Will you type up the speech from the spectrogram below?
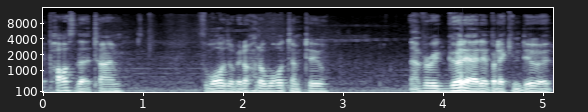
paused that time. It's a wall jump. I don't know how to wall jump too. Not very good at it, but I can do it.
